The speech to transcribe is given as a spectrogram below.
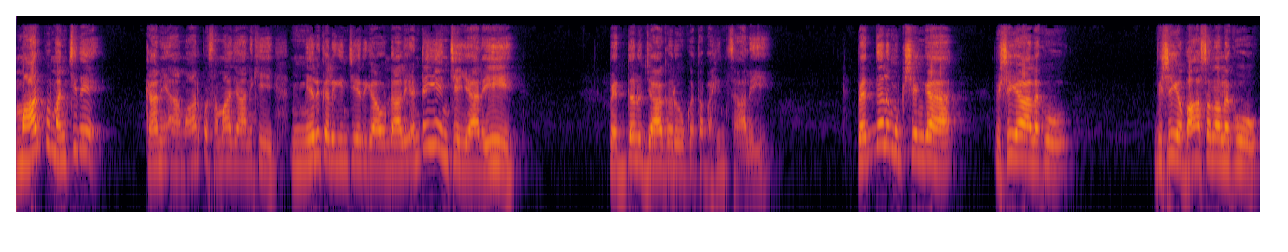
మార్పు మంచిదే కానీ ఆ మార్పు సమాజానికి మేలు కలిగించేదిగా ఉండాలి అంటే ఏం చెయ్యాలి? పెద్దలు జాగరూకత వహించాలి. పెద్దలు ముఖ్యంగా విషయాలకు విషయ వాసనలకు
